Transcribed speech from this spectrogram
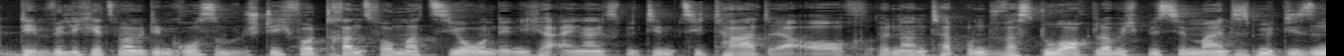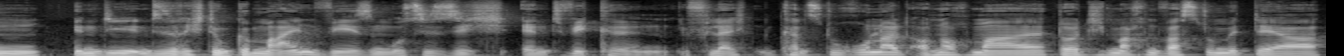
dem will ich jetzt mal mit dem großen Stichwort Transformation, den ich ja eingangs mit dem Zitat ja auch benannt habe und was du auch, glaube ich, ein bisschen meintest mit diesen, in, die, in diese Richtung Gemeinwesen muss sie sich entwickeln. Vielleicht kannst du, Ronald, auch noch mal deutlich machen, was du mit der,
